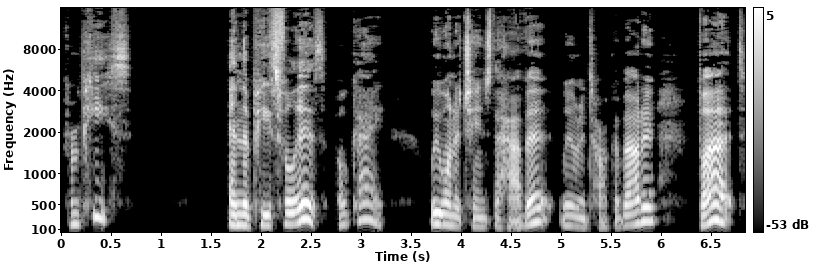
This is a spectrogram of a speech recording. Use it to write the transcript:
from peace. And the peaceful is okay, we want to change the habit, we want to talk about it, but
